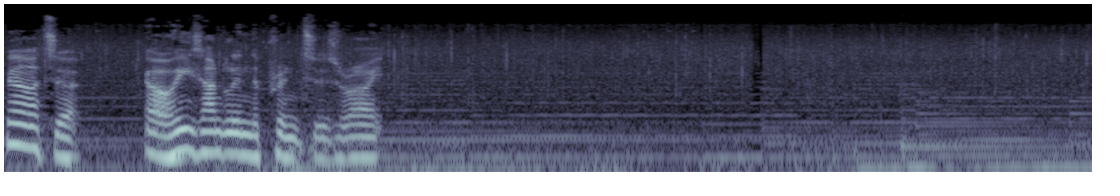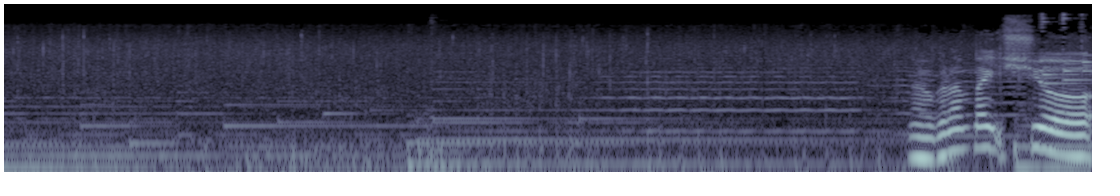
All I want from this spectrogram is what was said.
Carter. Oh, he's handling the printers, right. Now, we're to make sure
